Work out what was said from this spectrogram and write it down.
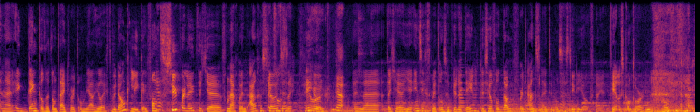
En eh, ik denk dat het dan tijd wordt om jou heel erg te bedanken, Lieke. Ik vond het super leuk dat je vandaag bent Ik aangesloten. vond het echt heel Ik leuk. Ja. En eh, dat je je inzichten met ons hebt willen delen. Dus heel veel dank voor het aansluiten in onze studio. Of nou ja, in Veles kantoor in ieder geval.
